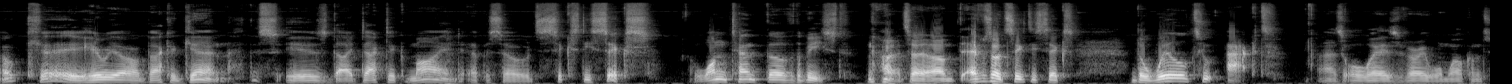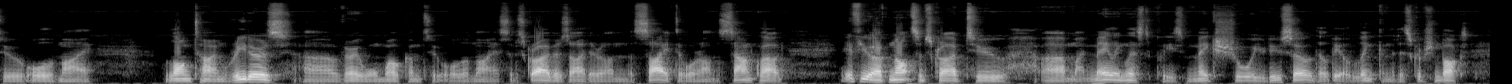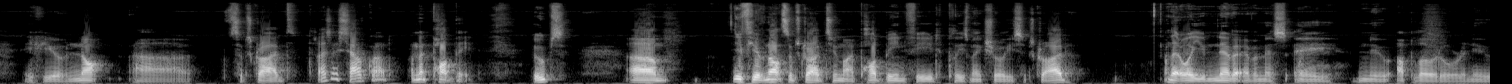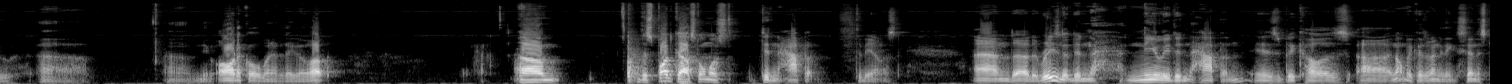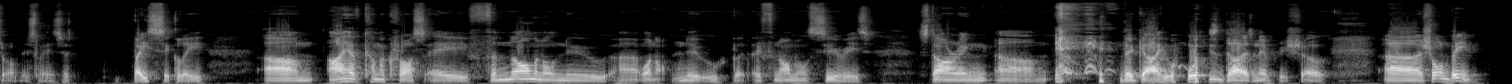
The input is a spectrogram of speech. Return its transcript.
Okay, here we are back again. This is Didactic Mind, episode 66. One tenth of the beast. No, it's a, um, episode 66, The Will to Act. As always, very warm welcome to all of my long-time readers. Uh, very warm welcome to all of my subscribers, either on the site or on SoundCloud. If you have not subscribed to uh, my mailing list, please make sure you do so. There'll be a link in the description box. If you have not uh, subscribed, did I say SoundCloud? I meant Podbean. Oops. Um, if you have not subscribed to my Podbean feed, please make sure you subscribe. That way you never ever miss a new upload or a new uh, uh, new article whenever they go up. Um, this podcast almost didn't happen, to be honest. And uh, the reason it didn't nearly didn't happen is because uh, not because of anything sinister, obviously. It's just basically um, I have come across a phenomenal new, uh, well, not new, but a phenomenal series starring um, the guy who always dies in every show, uh, Sean Bean.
